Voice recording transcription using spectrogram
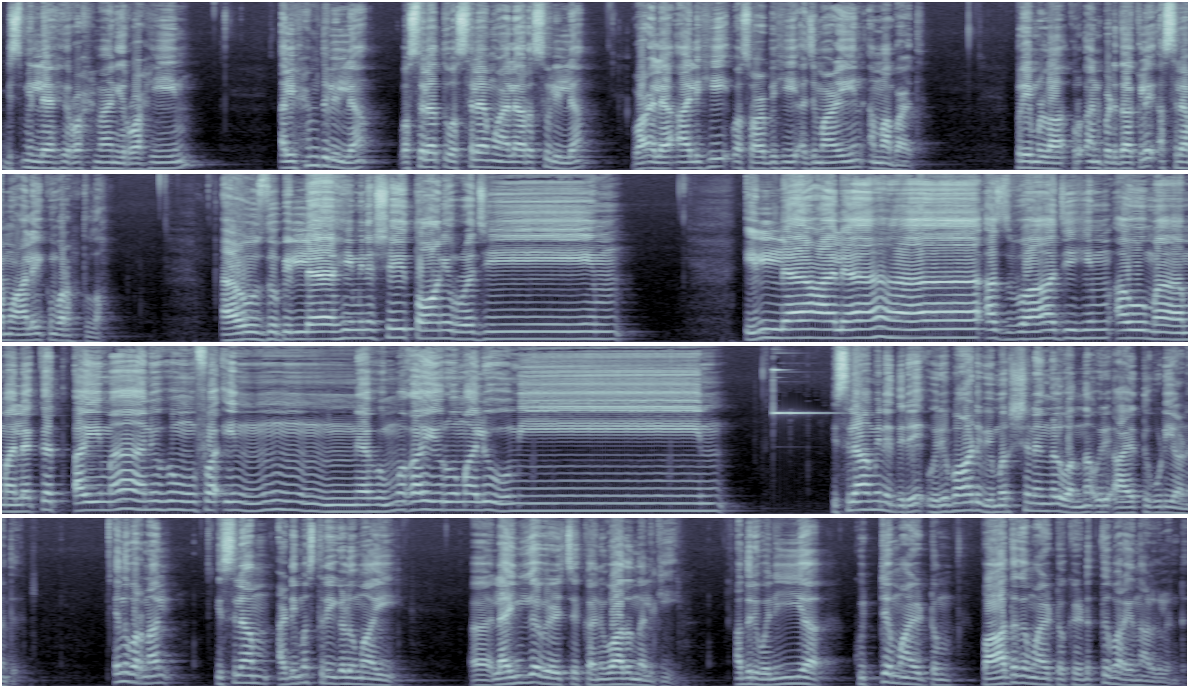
ബിസ്മില്ലാഹി റഹ്മാനി റഹീം അൽഹംദുലില്ല വസ്സലാത്തു വസ്സലാമു അല റസൂലില്ല വഅല ആലിഹി വസാബിഹി അജ്മഈൻ അമ്മാബാദ് പ്രിയമുള്ള ഖുർആൻ പഠിതാക്കളെ അസ്സലാമു അലൈക്കും വറഹ്മത്തുള്ള അഊസു ബില്ലാഹി മിനശ് ശൈത്വാനിർ റജീം إلا على أزواجهم أو ما ملكت أيمانهم فإنهم غير ملومين ഇസ്ലാമിനെതിരെ ഒരുപാട് വിമർശനങ്ങൾ വന്ന ഒരു ആയത്ത് കൂടിയാണിത്. എന്ന് പറഞ്ഞാൽ ഇസ്ലാം അടിമ സ്ത്രീകളുമായി ലൈംഗിക വീഴ്ചയ്ക്ക് അനുവാദം നൽകി. അതൊരു വലിയ കുറ്റമായിട്ടും പാതകമായിട്ടൊക്കെ എടുത്തു പറയുന്ന ആളുകളുണ്ട്.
